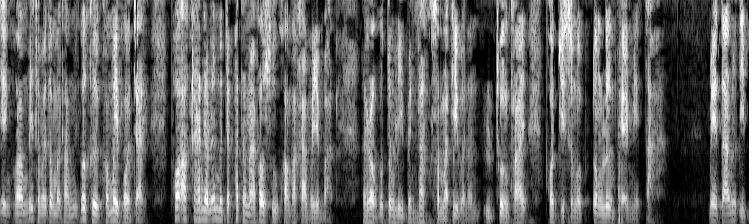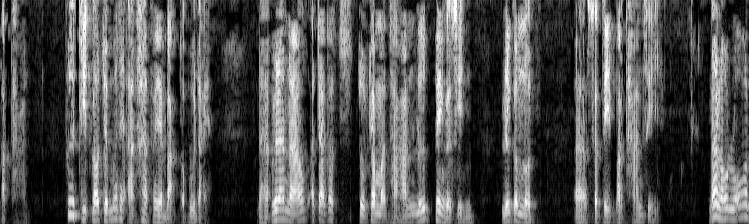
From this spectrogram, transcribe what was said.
เกินความที่ทำไมต้องมาทำนี่ก็คือความไม่พอใจ เพราะอาการเหล่านั้นมันจะพัฒนาเข้าสู่ความอาฆาตพยาบาท เราก็ต้องรีบเป็นนั่งสมาธิวันนั้นช่วงท้าย พอจิตสงบต้องเริ่มแผ่เมตตา เมตตานุติปัฏฐาน เพื่อจิตเราจะไม่ได้อาฆาตพยาบาทต่อผู้ใดนะฮะเวลาหนาวอาจารย์ก็จดกรรมฐานหรือเพ่งกสินหรือกำหนดอ่อสติปัฏฐานสี่ถ้าเราร้อน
